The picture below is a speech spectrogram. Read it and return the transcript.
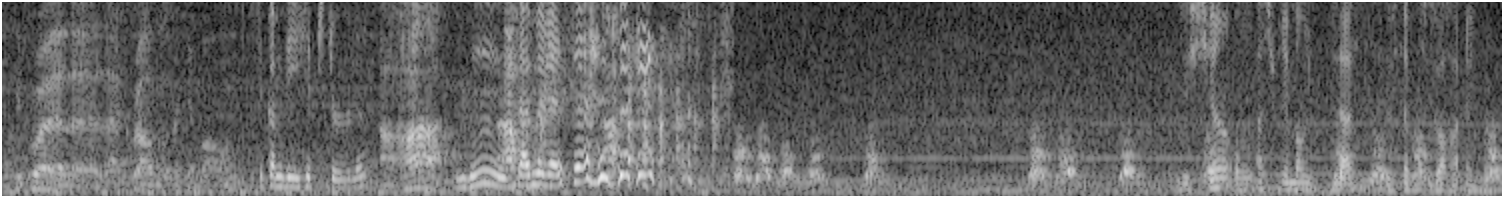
C'est quoi la, la crowd au cinquième baron? C'est comme des hipsters, là. Ah Mhm, T'aimerais ça? Les chiens ont assurément une place le samedi soir à Elmer.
